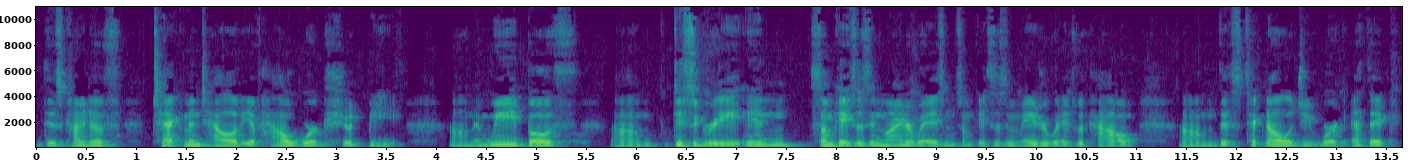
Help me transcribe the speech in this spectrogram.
this kind of tech mentality of how work should be, um, and we both. disagree in some cases in minor ways, in some cases in major ways, with how this technology work ethic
